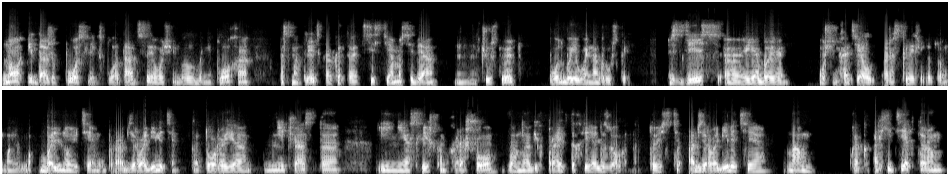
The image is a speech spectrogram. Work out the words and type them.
Но и даже после эксплуатации очень было бы неплохо посмотреть, как эта система себя чувствует под боевой нагрузкой. Здесь э, я бы очень хотел раскрыть вот эту мою больную тему про observability, которая не часто и не слишком хорошо во многих проектах реализована. То есть observability нам, как архитекторам,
